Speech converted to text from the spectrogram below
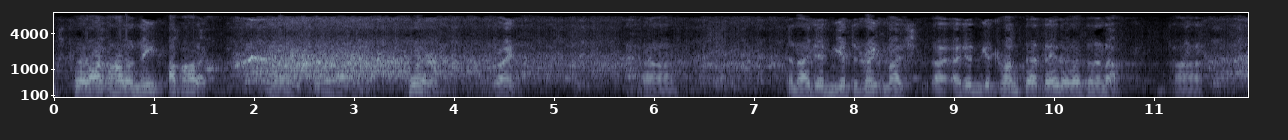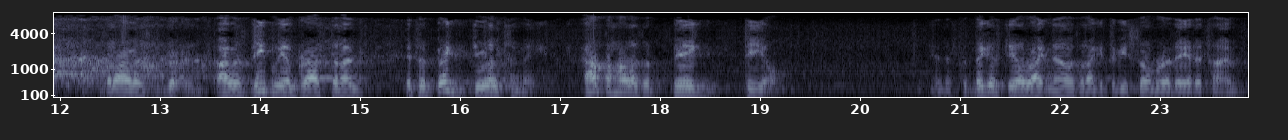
it's alcohol in me, alcoholic. You know, uh, right. Uh, and I didn't get to drink much. I, I didn't get drunk that day. There wasn't enough. Uh, but I was I was deeply impressed, and I'm. It's a big deal to me. Alcohol is a big deal, and it's the biggest deal right now is that I get to be sober a day at a time,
